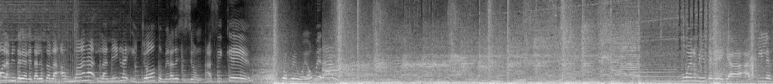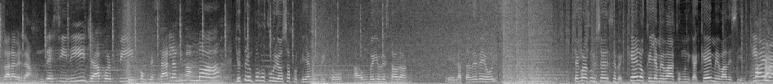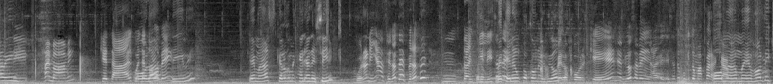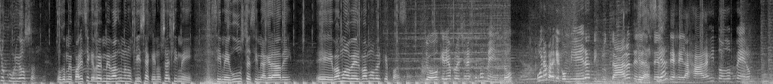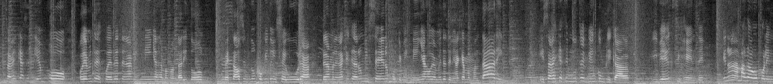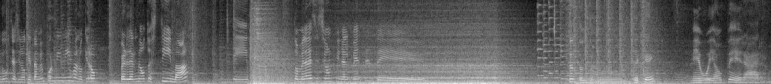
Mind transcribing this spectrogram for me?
Hola mi gente, ¿qué tal? Les habla Amara la Negra y yo tomé la decisión, así que pues me voy a operar. Bueno mi gente bella, aquí les va la verdad. Decidí ya por fin confesarle a mi mamá. Yo estoy un poco curiosa porque ella me invitó a un bello restaurante eh, la tarde de hoy. Tengo la curiosidad de saber qué es lo que ella me va a comunicar, qué me va a decir. Hi, mami. Hi, mami. ¿Qué tal? Cuenta Hola, todo bien. dime. ¿Qué más? ¿Qué es lo que me querías decir? Bueno, niña, siéntate, espérate. Mm, Tranquilízate. Me tienes un poco nerviosa. Pero ¿por qué nerviosa? Ven, a- échate un poquito más para O acá. me- mejor dicho, curiosa. Porque me parece que me, me va a dar una noticia que no sé si me, si me guste, si me agrade. Eh, vamos a ver, vamos a ver qué pasa. Yo quería aprovechar este momento, una para que comieras, disfrutaras, te, te- te relajaras y todo, pero sabes que hace tiempo, obviamente después de tener a mis niñas, de amamantar y todo, me he estado sintiendo un poquito insegura de la manera que quedaron mis senos, porque mis niñas obviamente tenían que amamantar y, y sabes que esta industria es bien complicada y bien exigente. Y no nada más lo hago por la industria, sino que también por mí misma, no quiero perder mi autoestima y tomé la decisión finalmente de... ¿De qué? Me voy a operar.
